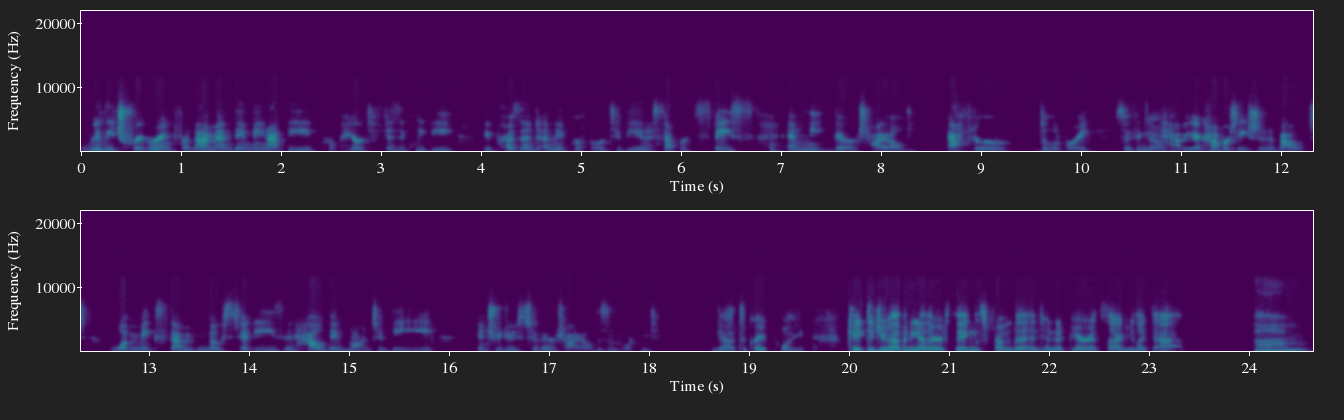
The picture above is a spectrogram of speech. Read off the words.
really triggering for them and they may not be prepared to physically be be present and they prefer to be in a separate space and meet their child after delivery. So I think yeah. having a conversation about what makes them most at ease and how they want to be introduced to their child is important. Yeah, it's a great point. Kate, did you have any other things from the intended parent side you'd like to add? Um,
